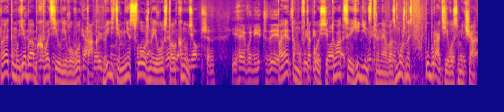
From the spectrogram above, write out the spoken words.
Поэтому я бы обхватил его вот так. Видите, мне сложно его столкнуть. Поэтому в такой ситуации единственная возможность убрать его с мяча,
